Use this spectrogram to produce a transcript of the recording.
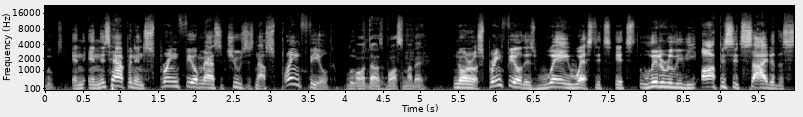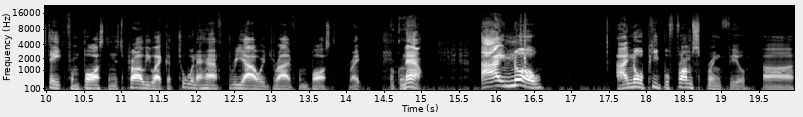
Lukey, and and this happened in Springfield, Massachusetts. Now, Springfield, Lukey, Oh, I thought it was Boston. My bad. no, no, no. Springfield is way west. It's it's literally the opposite side of the state from Boston. It's probably like a two and a half, three hour drive from Boston, right? Okay. Now, I know, I know people from Springfield. Uh,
